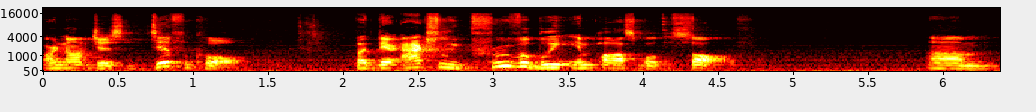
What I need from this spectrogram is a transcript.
are not just difficult, but they're actually provably impossible to solve. Um,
